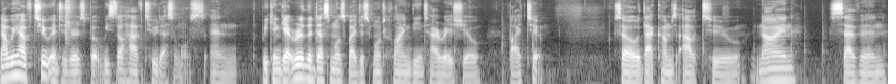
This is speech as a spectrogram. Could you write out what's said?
Now we have two integers, but we still have two decimals. And we can get rid of the decimals by just multiplying the entire ratio by 2. So that comes out to 9, 7,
